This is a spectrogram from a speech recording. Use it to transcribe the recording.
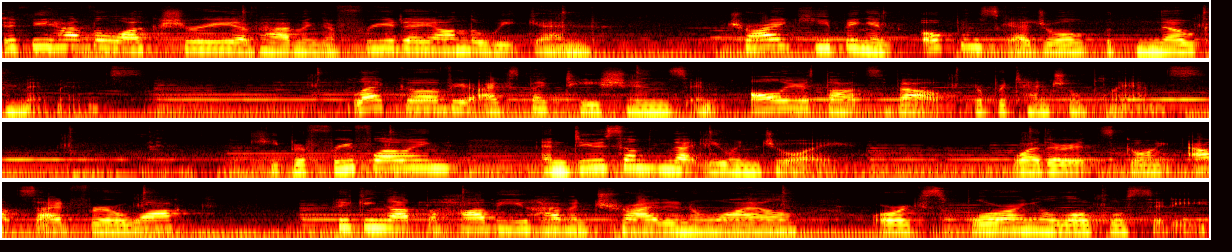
If you have the luxury of having a free day on the weekend, try keeping an open schedule with no commitments. Let go of your expectations and all your thoughts about your potential plans. Keep it free flowing and do something that you enjoy. Whether it's going outside for a walk, picking up a hobby you haven't tried in a while, or exploring a local city,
